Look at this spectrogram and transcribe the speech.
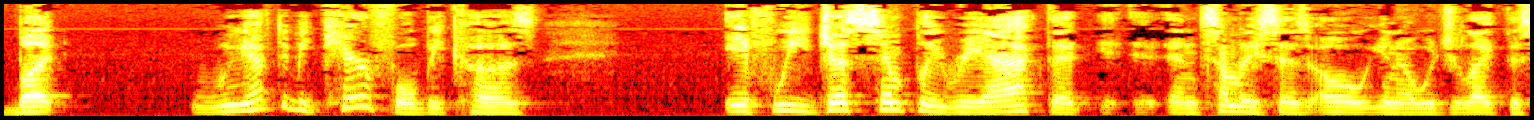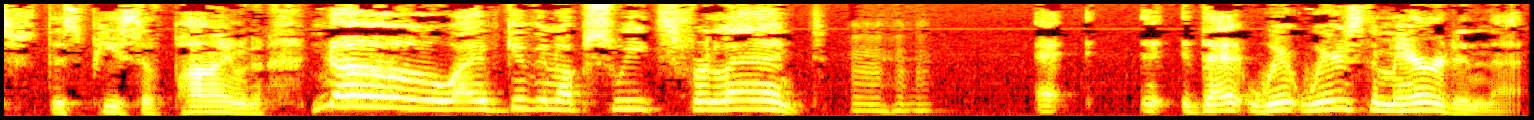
But we have to be careful because if we just simply react that and somebody says, "Oh, you know, would you like this this piece of pie?" and we go, "No, I've given up sweets for Lent." Mm-hmm. Eh, eh, that where, where's the merit in that?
